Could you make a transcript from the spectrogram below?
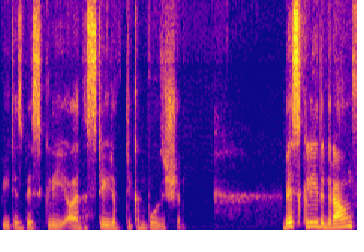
Peat is basically uh, the stage of decomposition. Basically, the ground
